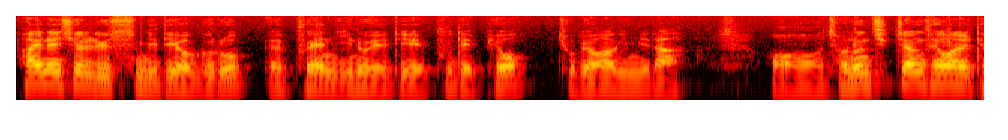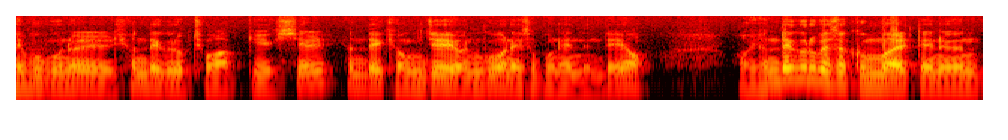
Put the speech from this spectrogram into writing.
파이낸셜 뉴스 미디어 그룹 FN 이노에디의 부대표 조병학입니다. 어, 저는 직장 생활 대부분을 현대그룹 종합기획실, 현대경제연구원에서 보냈는데요. 어, 현대그룹에서 근무할 때는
